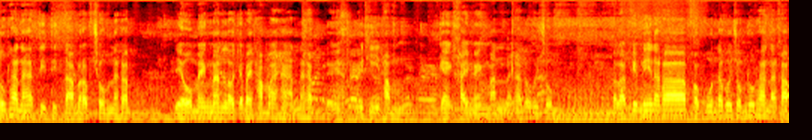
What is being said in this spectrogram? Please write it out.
ทุกท่านนะฮะติดติดตามรับชมนะครับ เดี๋ยวแมงมันเราจะไปทำอาหารนะครับเดี๋ยววิธีทำแกงไข่แมงมันนะครับท่านผู้ชมสำหรับคลิปนี้นะครับ ขอบคุณท่านผู้ชมทุกท่านนะครับ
